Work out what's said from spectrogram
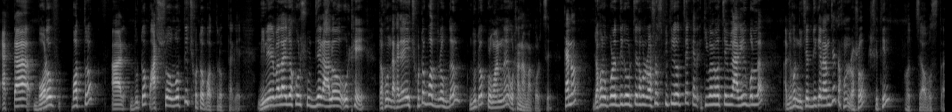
একটা বড় পত্রক আর দুটো পার্শ্ববর্তী ছোট পত্রক থাকে। দিনের বেলায় যখন সূর্যের আলো ওঠে, তখন দেখা যায় এই ছোটো পত্রকদের দুটো ক্রমান্বয়ে ওঠানামা করছে। কেন? যখন উপরের দিকে উঠছে, তখন রসস্ফীতি হচ্ছে। কীভাবে হচ্ছে আমি আগেই বললাম। আর যখন নিচের দিকে নামছে, তখন রস শিথিল হচ্ছে অবস্থা।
